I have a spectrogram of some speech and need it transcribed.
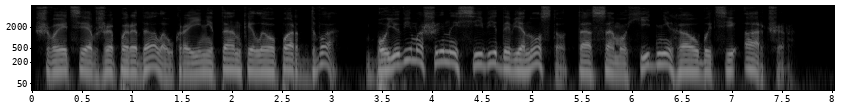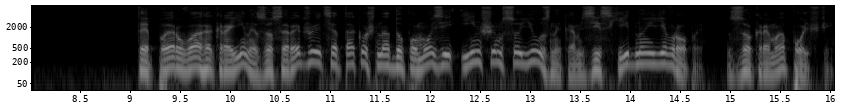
Швеція вже передала Україні танки Леопард 2, бойові машини CV-90 та самохідні гаубиці Арчер. Тепер увага країни зосереджується також на допомозі іншим союзникам зі Східної Європи, зокрема Польщі.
